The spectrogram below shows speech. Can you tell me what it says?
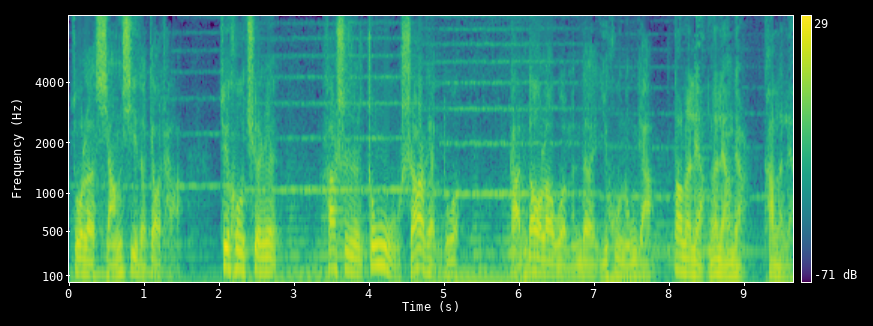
做了详细的调查，最后确认他是中午十二点多赶到了我们的一户农家，到了两个粮点看了粮，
